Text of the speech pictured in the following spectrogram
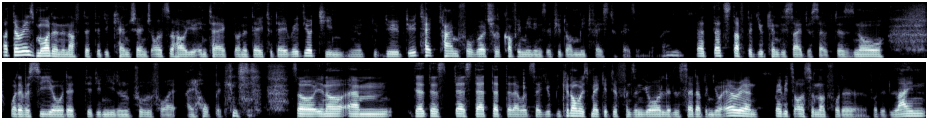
But there is more than enough that, that you can change. Also, how you interact on a day to day with your team. You know, do, do, you, do you take time for virtual coffee meetings if you don't meet face to face anymore? And that, that's stuff that you can decide yourself. There's no whatever CEO that, that you need an approval for, I, I hope at least. So, you know, um, there, there's there's that that that I would say you, can always make a difference in your little setup in your area, and maybe it's also not for the for the line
